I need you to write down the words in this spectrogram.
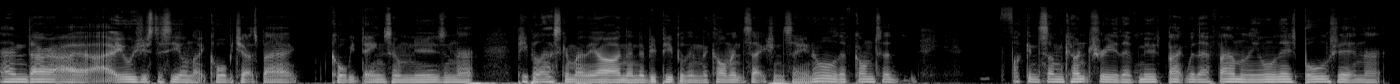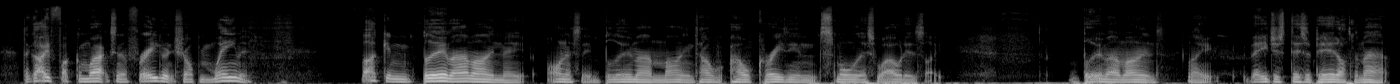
And uh, I, I always used to see on like Corby Chats Back, Corby Danes Home News and that, people asking where they are, and then there'd be people in the comment section saying, oh, they've gone to fucking some country, they've moved back with their family, all this bullshit and that. The guy fucking works in a fragrance shop in Weymouth. Fucking blew my mind, mate. Honestly, blew my mind how, how crazy and small this world is. Like, blew my mind. Like, they just disappeared off the map.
